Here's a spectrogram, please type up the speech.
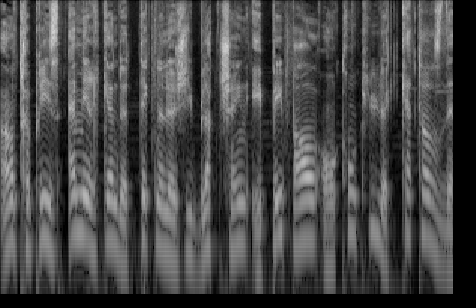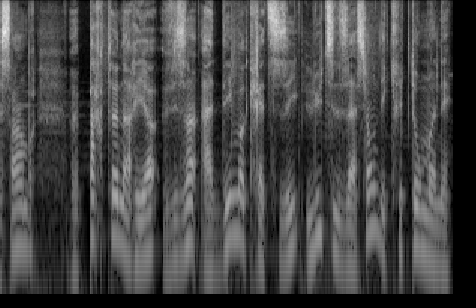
entreprise américaine de technologie blockchain et PayPal ont conclu le 14 décembre un partenariat visant à démocratiser l'utilisation des crypto-monnaies.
